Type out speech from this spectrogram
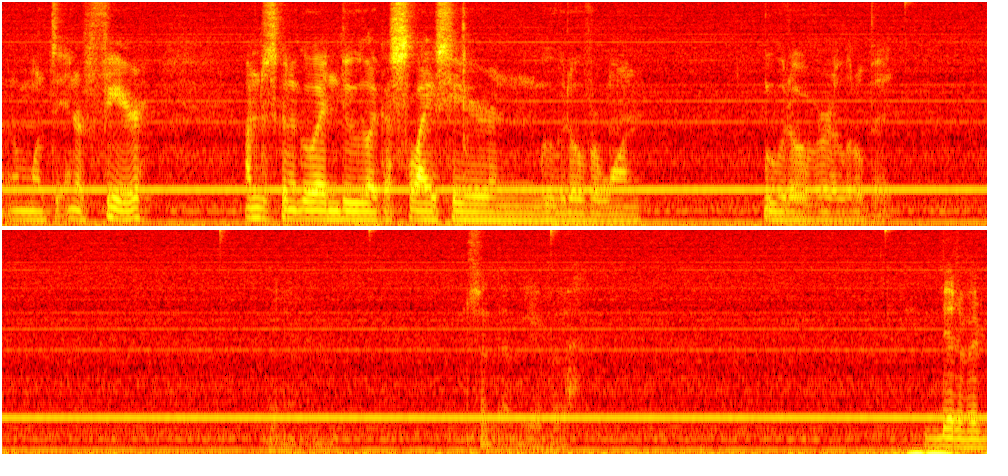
I don't want it to interfere. I'm just gonna go ahead and do like a slice here and move it over one. Move it over a little bit. So that we have a bit of a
